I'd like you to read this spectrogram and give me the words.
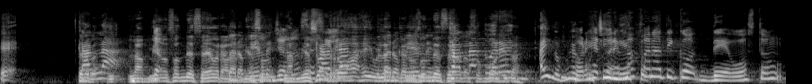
Eh, Carla. las mías no son de cebra, las mías son, las no mías son rojas y blancas, no son de cebra, Carla, son tú eres. Ay, Dios mío, Jorge, ¿tú eres más fanático de Boston,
